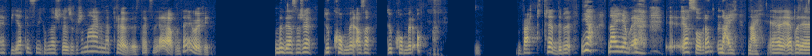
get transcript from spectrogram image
Jeg vet liksom ikke om det er slutt. Sånn, Nei, men jeg prøver. Så jeg sånn, ja, ja, men det går jo fint. Men det som er så du kommer, altså, du kommer opp hvert tredje minutt Ja, nei, jeg, jeg, jeg sover han. Nei, nei. Jeg, bare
